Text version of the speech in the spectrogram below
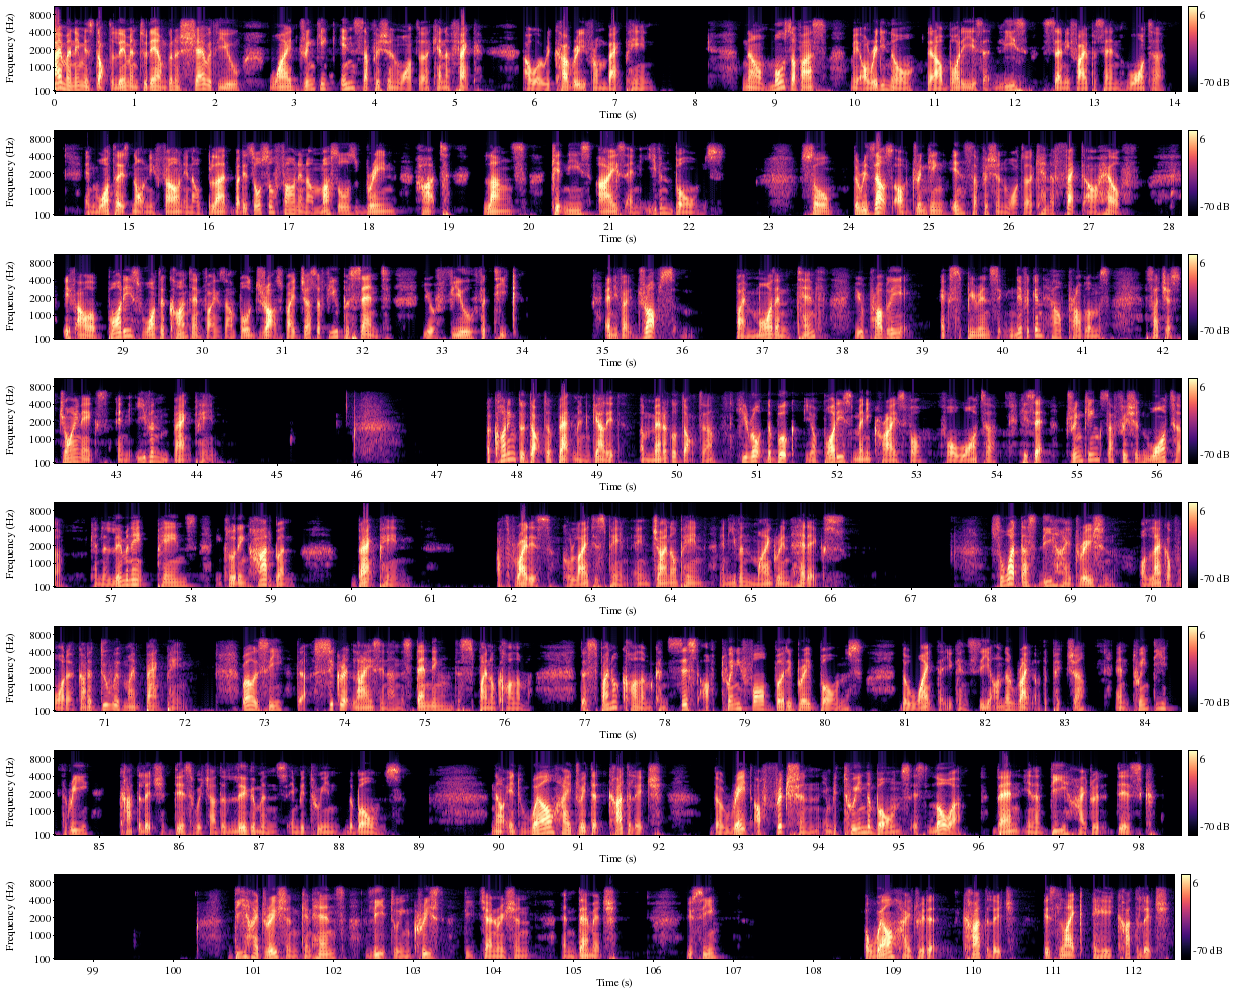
Hi, my name is Dr. Lim and today I'm going to share with you why drinking insufficient water can affect our recovery from back pain. Now, most of us may already know that our body is at least 75% water. And water is not only found in our blood, but it's also found in our muscles, brain, heart, lungs, kidneys, eyes, and even bones. So, the results of drinking insufficient water can affect our health. If our body's water content, for example, drops by just a few percent, you'll feel fatigue. And if it drops by more than a tenth, you'll probably experience significant health problems such as joint aches and even back pain. According to Dr. Batmanghelidj, a medical doctor, he wrote the book Your Body's Many Cries for, for Water. He said, drinking sufficient water can eliminate pains including heartburn, back pain, arthritis, colitis pain, anginal pain, and even migraine headaches. So what does dehydration or lack of water got to do with my back pain? Well, you see, the secret lies in understanding the spinal column. The spinal column consists of 24 vertebrae bones, the white that you can see on the right of the picture, and 23 cartilage discs which are the ligaments in between the bones. Now in well hydrated cartilage, the rate of friction in between the bones is lower than in a dehydrated disc. Dehydration can hence lead to increased degeneration and damage. You see, a well hydrated cartilage is like a cartilage.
